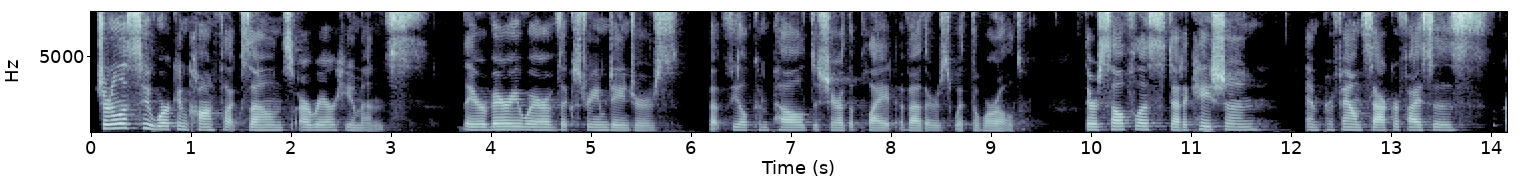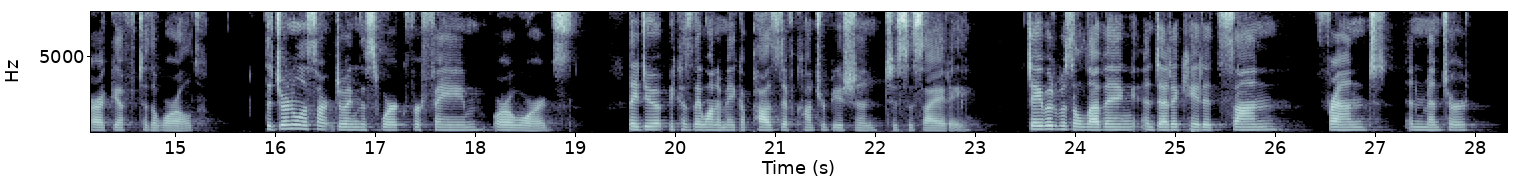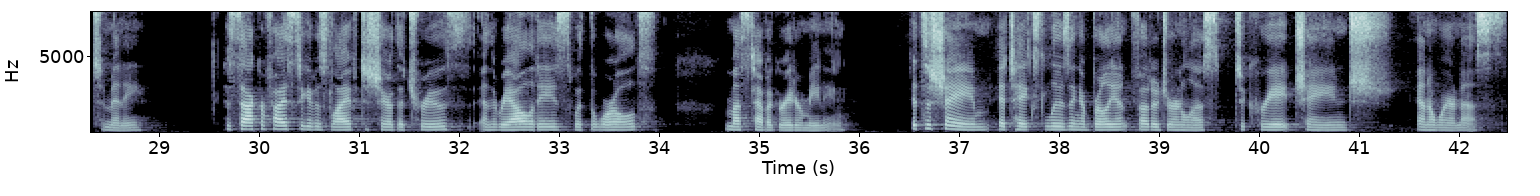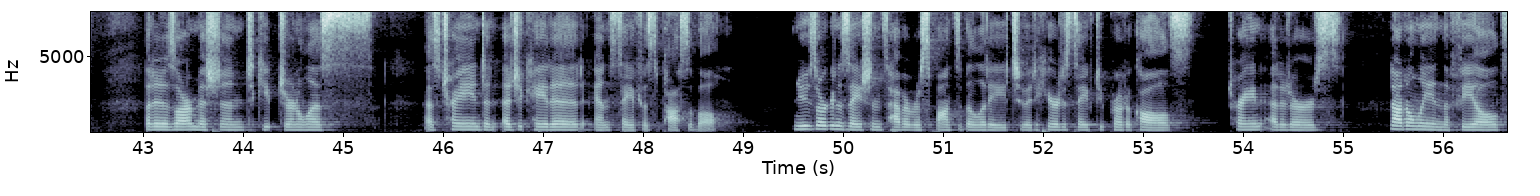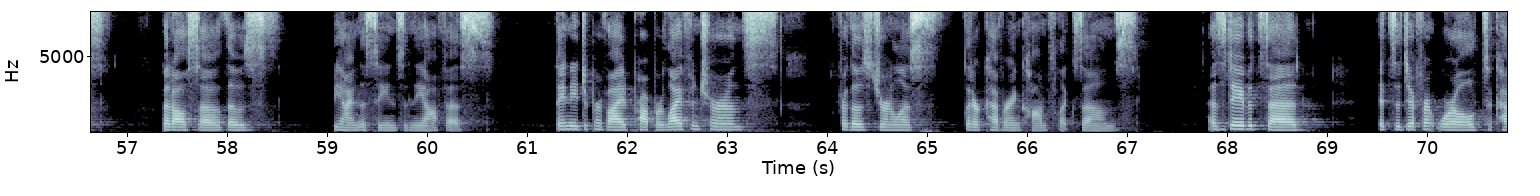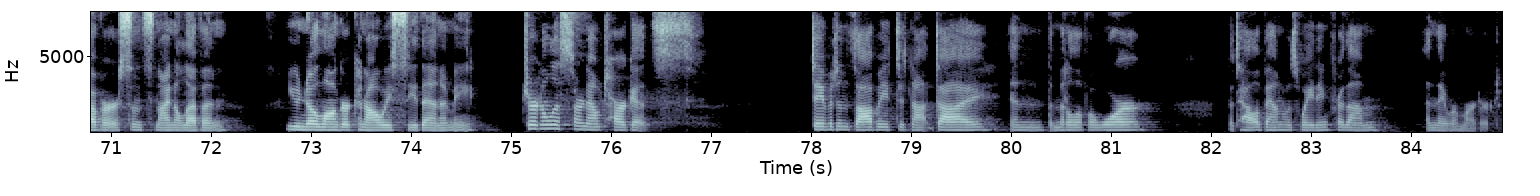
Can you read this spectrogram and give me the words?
Journalists who work in conflict zones are rare humans. They are very aware of the extreme dangers but feel compelled to share the plight of others with the world. Their selfless dedication and profound sacrifices are a gift to the world. The journalists aren't doing this work for fame or awards. They do it because they want to make a positive contribution to society. David was a loving and dedicated son, friend, and mentor to many. His sacrifice to give his life to share the truth and the realities with the world must have a greater meaning. It's a shame it takes losing a brilliant photojournalist to create change and awareness, but it is our mission to keep journalists as trained and educated and safe as possible. News organizations have a responsibility to adhere to safety protocols, train editors, not only in the field, but also those behind the scenes in the office. They need to provide proper life insurance for those journalists that are covering conflict zones. As David said, it's a different world to cover since 9 11. You no longer can always see the enemy. Journalists are now targets. David and Zabi did not die in the middle of a war. The Taliban was waiting for them, and they were murdered.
